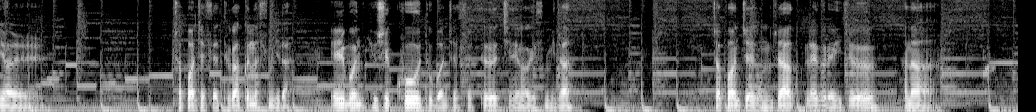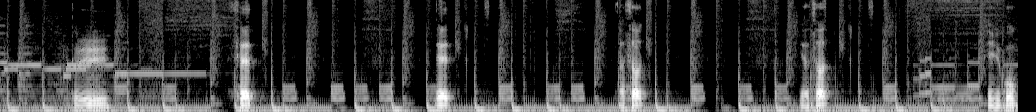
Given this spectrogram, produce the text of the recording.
열. 첫 번째 세트가 끝났습니다. 1분 휴식 후 두 번째 세트 진행하겠습니다. 첫 번째 동작 레그레이즈 하나 둘 셋 넷 다섯 여섯 일곱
